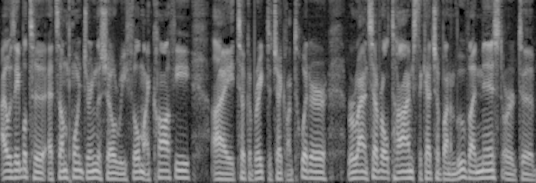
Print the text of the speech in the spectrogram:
I was able to, at some point during the show, refill my coffee. I took a break to check on Twitter, rewound several times to catch up on a move I missed or to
